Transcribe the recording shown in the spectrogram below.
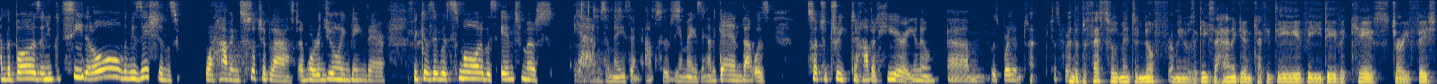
and the buzz, and you could see that all the musicians were having such a blast and were enjoying being there because it was small, it was intimate. Yeah, it was amazing, absolutely amazing. And again, that was such a treat to have it here. You know, um, it was brilliant. Just brilliant. And that the festival meant enough. I mean, it was like Lisa Hannigan, Cathy Davey, David Kitt, Jerry Fish.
